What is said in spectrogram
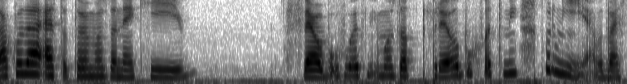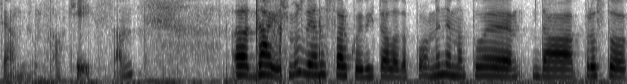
Tako da, eto, to je možda neki sveobuhvatni, možda preobuhvatni, to nije, evo 27 minuta, ok sam. Uh, da, još možda jedna stvar koju bih htjela da pomenem, a to je da prosto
